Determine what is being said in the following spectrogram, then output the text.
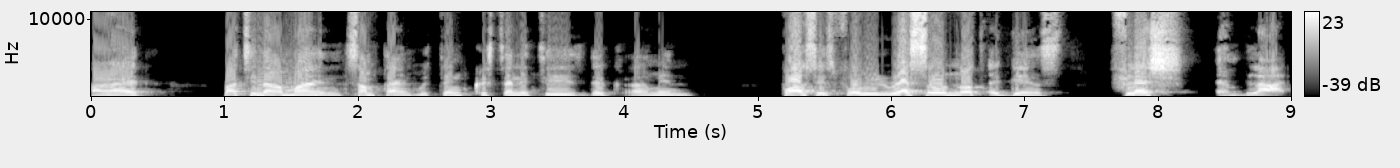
All right? But in our mind, sometimes we think Christianity is the, I mean, Paul says, for we wrestle not against flesh and blood.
